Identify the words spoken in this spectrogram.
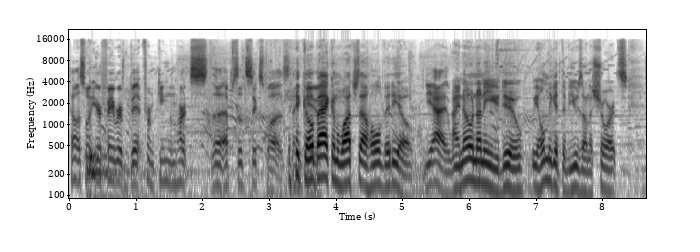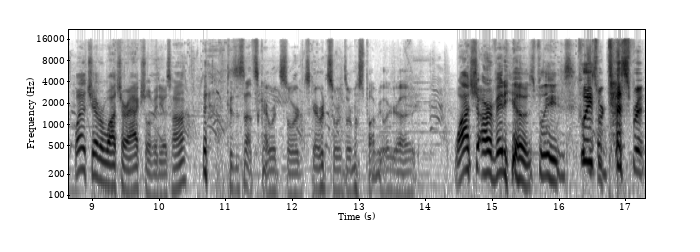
Tell us what your favorite bit from Kingdom Hearts uh, episode six was. Go you. back and watch that whole video. Yeah, we, I know none of you do. We only get the views on the shorts. Why don't you ever watch our actual videos, huh? because it's not Skyward Sword. Skyward Sword's our most popular. Uh... Watch our videos, please. Please, we're desperate.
